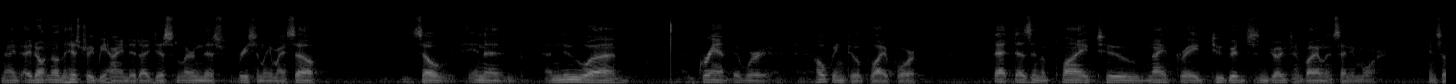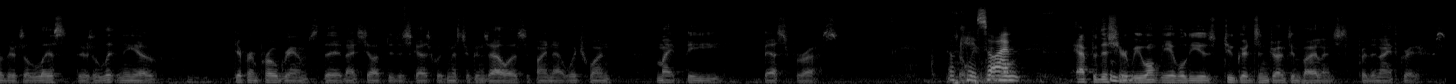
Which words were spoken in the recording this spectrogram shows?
And I, I don't know the history behind it. I just learned this recently myself. So in a, a new uh, grant that we're hoping to apply for, that doesn't apply to ninth grade Too Goods and Drugs and Violence anymore. And so there's a list, there's a litany of different programs that I still have to discuss with Mr. Gonzalez to find out which one might be best for us. Okay, we- so we I'm, After this year, we won't be able to use too goods and drugs and violence for the ninth graders.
